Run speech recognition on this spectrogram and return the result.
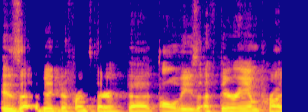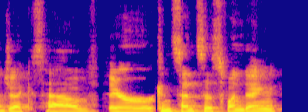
is that the big difference there? That all these Ethereum projects have their consensus funding,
